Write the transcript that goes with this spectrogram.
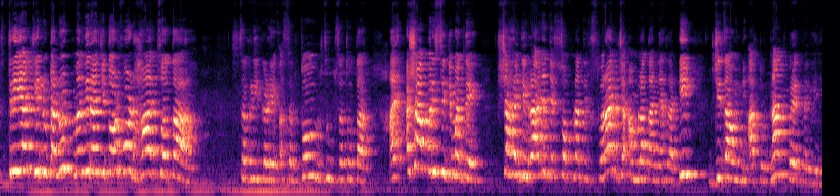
स्त्रियांची लुटालूट मंदिरांची तोडफोड हाच होता सगळीकडे असंतोष झुपसत होता. आणि अशा परिस्थितीमध्ये शहाजी राजाच्या स्वप्नातील स्वराज्य अंमलात आणण्यासाठी जिजाऊंनी आतोनात प्रयत्न केले.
